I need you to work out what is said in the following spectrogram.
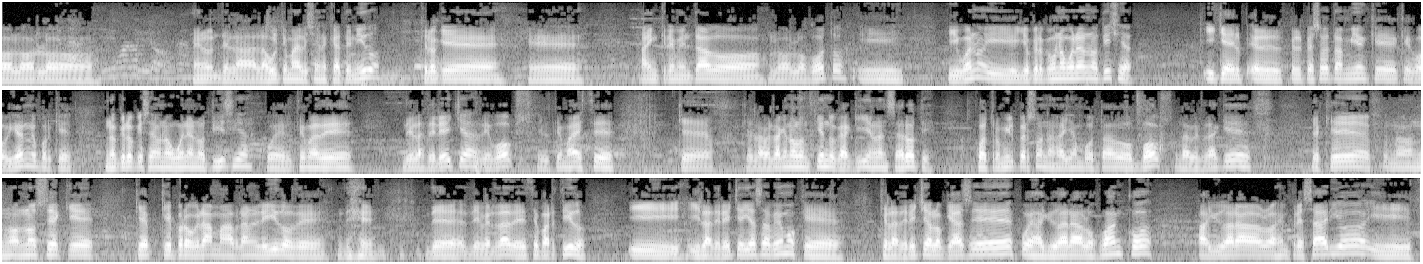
las últimas elecciones que ha tenido, creo que eh, ha incrementado los votos y, y bueno, y yo creo que es una buena noticia y que el, el, PSOE también que, gobierne, porque no creo que sea una buena noticia, pues el tema de, las derechas, de Vox, el tema este, que, la verdad que no lo entiendo, que aquí en Lanzarote 4.000 personas hayan votado Vox, la verdad que es que no, no, no sé qué, qué, programa habrán leído de, verdad de este partido. Y, la derecha ya sabemos que, la derecha lo que hace es pues ayudar a los bancos, ayudar a los empresarios y,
